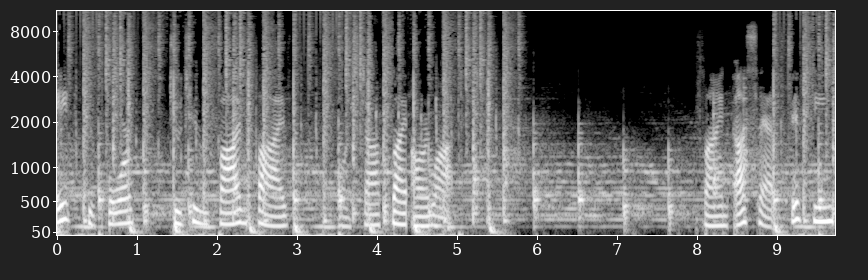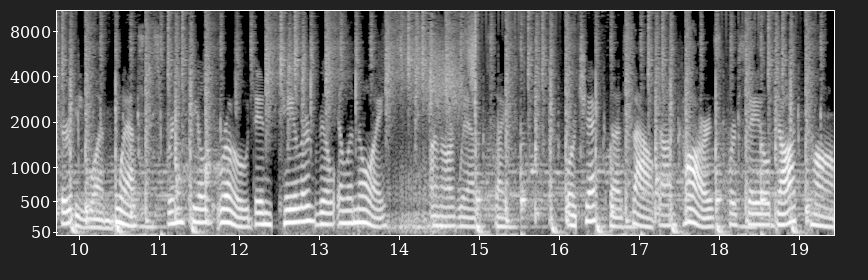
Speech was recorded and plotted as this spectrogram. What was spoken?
217-824-2255 or stop by our lot. Find us at 1531 West Springfield Road in Taylorville, Illinois on our website or check us out on carsforsale.com.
